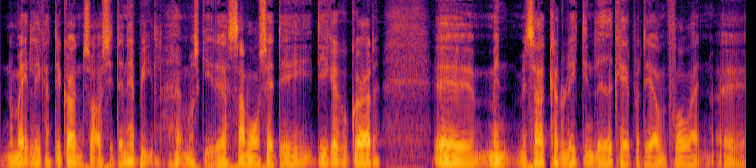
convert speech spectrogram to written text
normalt ligger. Det gør den så også i den her bil. Måske det er samme årsag, det, de ikke har kunne gøre det. Øh, men, men så kan du lægge dine ladekabler derom foran. Øh,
